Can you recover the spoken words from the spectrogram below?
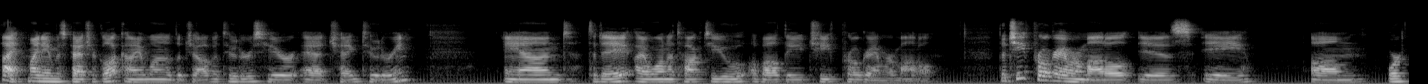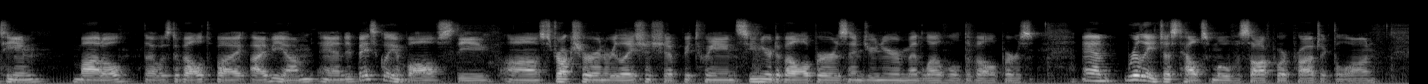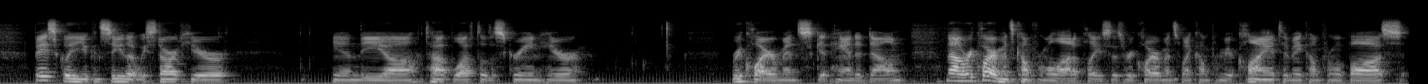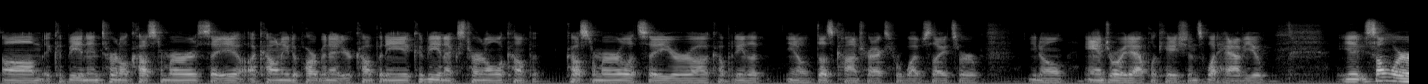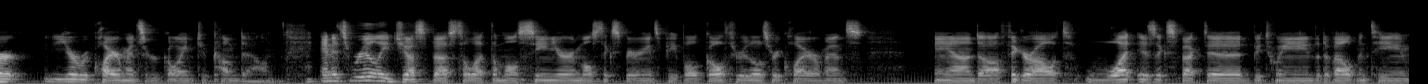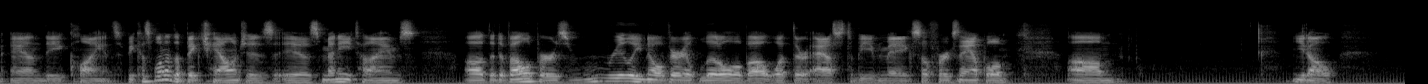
Hi, my name is Patrick Luck. I am one of the Java tutors here at Chegg Tutoring. And today I want to talk to you about the Chief Programmer model. The Chief Programmer model is a um, work team model that was developed by IBM and it basically involves the uh, structure and relationship between senior developers and junior and mid-level developers and really just helps move a software project along basically you can see that we start here in the uh, top left of the screen here. Requirements get handed down. Now requirements come from a lot of places. Requirements might come from your client it may come from a boss um, it could be an internal customer say a accounting department at your company it could be an external customer let's say you're a company that you know does contracts for websites or you know android applications what have you, you know, somewhere your requirements are going to come down. And it's really just best to let the most senior and most experienced people go through those requirements and uh, figure out what is expected between the development team and the clients. Because one of the big challenges is many times uh, the developers really know very little about what they're asked to be make. So, for example, um, you know,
